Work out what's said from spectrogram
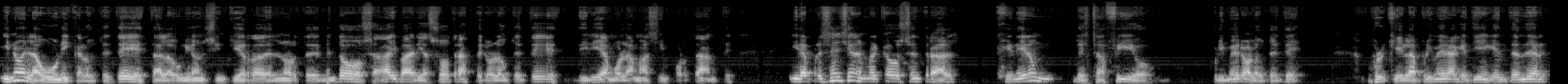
y no es la única, la UTT, está la Unión Sin Tierra del Norte de Mendoza, hay varias otras, pero la UTT es, diríamos, la más importante. Y la presencia en el mercado central genera un desafío primero a la UTT, porque la primera que tiene que entender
